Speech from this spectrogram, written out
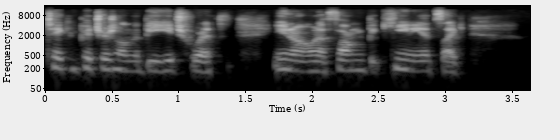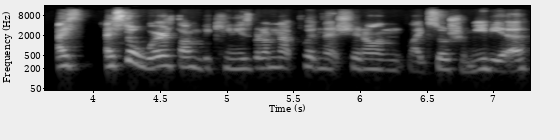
taking pictures on the beach with, you know, a thong bikini, it's like, I, I still wear thong bikinis, but I'm not putting that shit on like social media.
